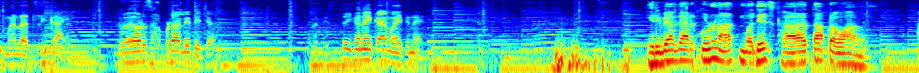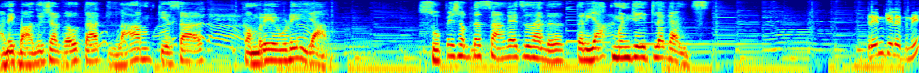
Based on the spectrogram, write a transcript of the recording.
हिमालयातली काय? डोळ्यावर झापडं आले त्याच्या. दिसतंय का नाही काय माहिती नाही. हिरव्यागार कुरणात मध्येच खळाळता प्रवाह. आणि बाजूच्या गवतात लांब केसाळ कमरे एवढे याक. सोपे शब्दात सांगायचं झालं तर याक म्हणजे इथल्या गाईच ट्रेन केले तुम्ही?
